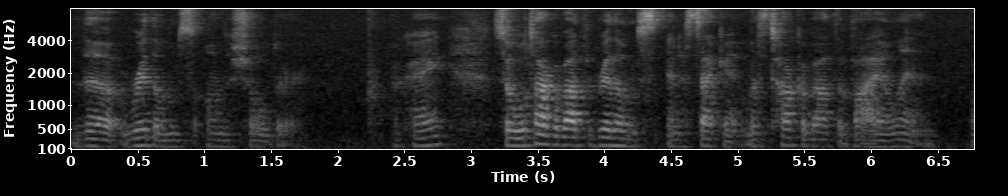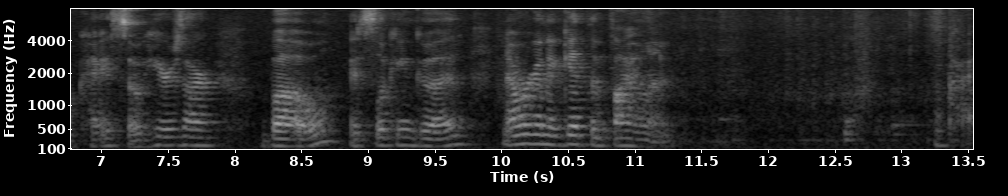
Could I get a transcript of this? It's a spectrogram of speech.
the rhythms on the shoulder. Okay, so we'll talk about the rhythms in a second. Let's talk about the violin. Okay, so here's our bow. It's looking good. Now we're going to get the violin. Okay,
